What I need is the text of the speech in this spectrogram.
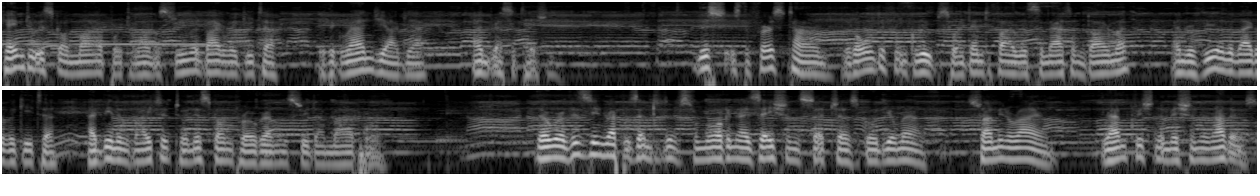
came to ISKCON Mayapur to honor Srimad Bhagavad Gita with a grand yagya and recitation. This is the first time that all different groups who identify with Sanatan Dharma and revere the Bhagavad Gita had been invited to an ISKCON program in Sridham Mayapur. There were visiting representatives from organizations such as Gaudiya Math, Swami Narayan, Ramakrishna Mission and others,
